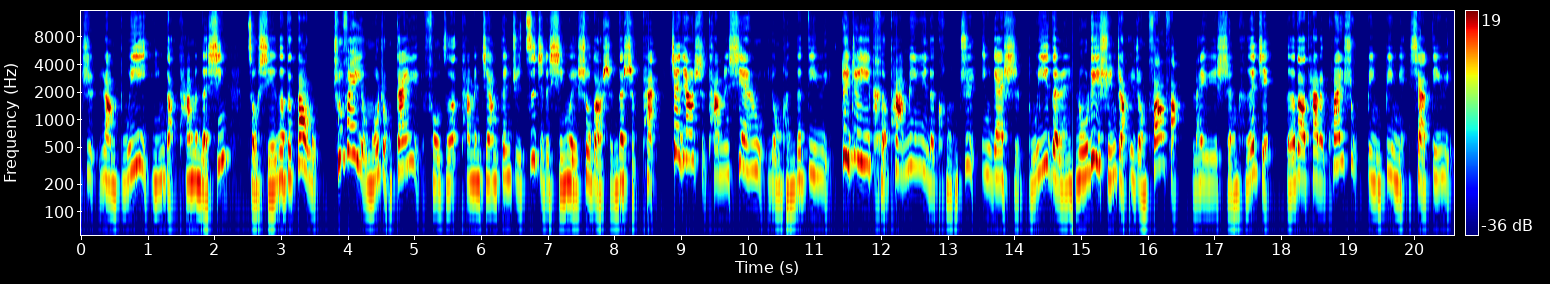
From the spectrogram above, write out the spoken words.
治，让不义引导他们的心走邪恶的道路。除非有某种干预，否则他们将根据自己的行为受到神的审判，这将使他们陷入永恒的地狱。对这一可怕命运的恐惧，应该使不义的人努力寻找一种方法来与神和解，得到他的宽恕，并避免下地狱。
